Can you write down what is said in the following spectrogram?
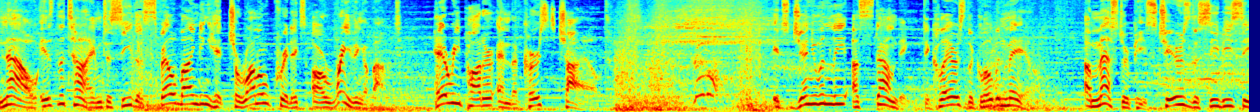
Now is the time to see the spellbinding hit Toronto critics are raving about Harry Potter and the Cursed Child. It's genuinely astounding, declares the Globe and Mail. A masterpiece cheers the CBC.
